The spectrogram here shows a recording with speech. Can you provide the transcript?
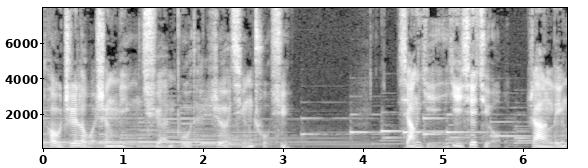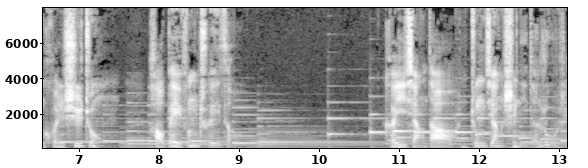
透支了我生命全部的热情储蓄。想饮一些酒，让灵魂失重，好被风吹走。可以想到终将是你的路人，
